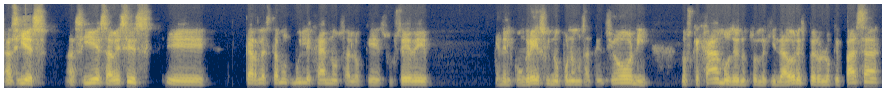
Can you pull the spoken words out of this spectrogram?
Así es. Así es, a veces, eh, Carla, estamos muy lejanos a lo que sucede en el Congreso y no ponemos atención y nos quejamos de nuestros legisladores, pero lo que pasa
